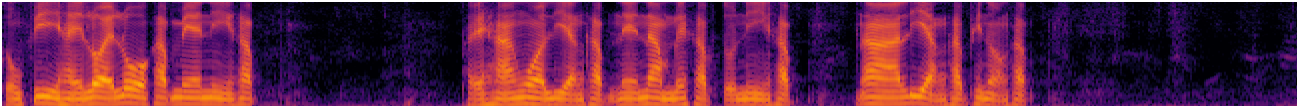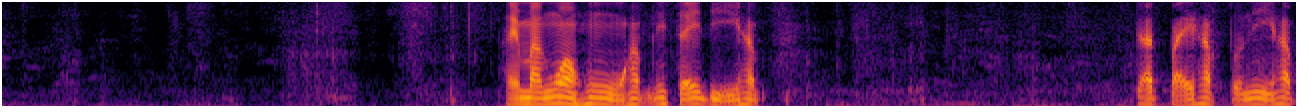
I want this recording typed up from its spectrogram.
ส่งฟรีให้ร้อยโลครับ แม่นี่ครับไผหางัวเลี้ยงครับ แนะนำเลยครับตัวนี้ครับ หน้าเลี้ยงครับพี่น้องครับ ไผมางัวหูครับนิสัยดีครับ จัดไปครับตัวนี้ครับ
